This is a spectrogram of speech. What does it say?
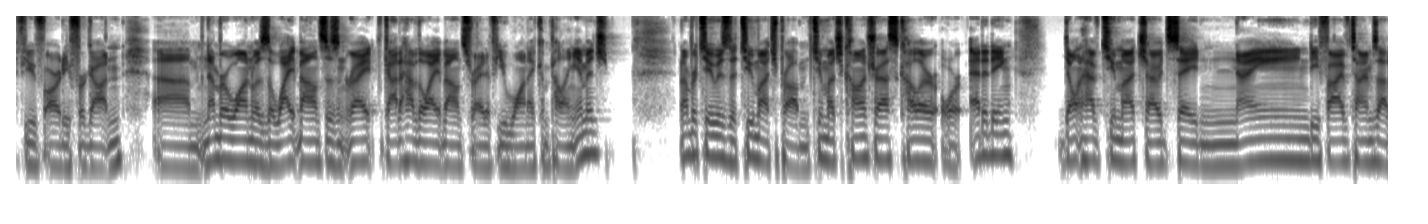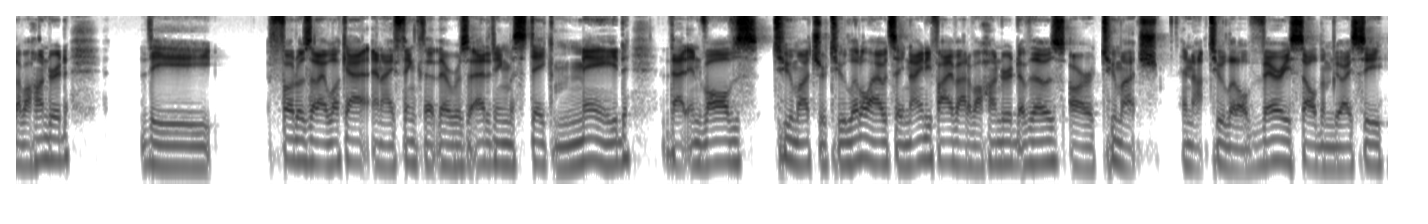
if you've already forgotten. Um, number one was the white balance isn't right. Got to have the white balance right if you want a compelling image. Number two is the too much problem, too much contrast, color, or editing. Don't have too much. I would say 95 times out of 100. The photos that I look at and I think that there was an editing mistake made that involves too much or too little, I would say 95 out of 100 of those are too much and not too little. Very seldom do I see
